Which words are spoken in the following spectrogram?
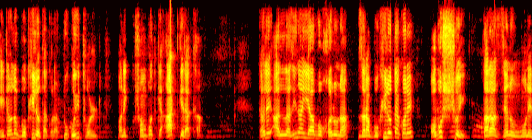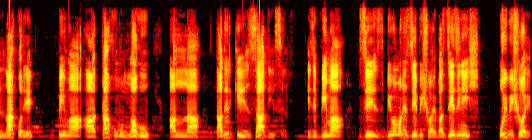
এটা হলো বখিলতা করা টু উইথ হোল্ড মানে সম্পদকে আটকে রাখা। তাহলে আল্লাহ জিনা ইয়াবখলুনা যারা বখিলতা করে, অবশ্যই তারা যেন মনে না করে, বিমা আতাহুমুল্লাহু আল্লাহ তাদেরকে যা দিয়েছেন। এই যে বিমা যে, বিমা মানে যে বিষয় বা যে জিনিস, ওই বিষয়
